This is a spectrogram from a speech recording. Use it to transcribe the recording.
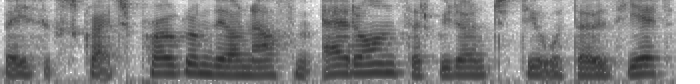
basic Scratch program. There are now some add ons that we don't deal with those yet,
